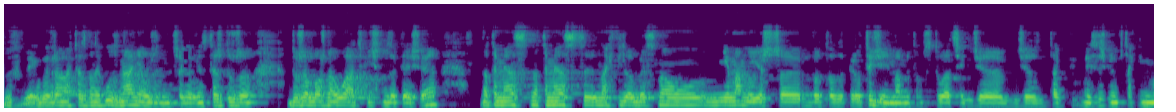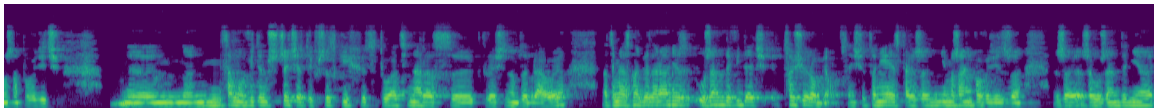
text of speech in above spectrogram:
w, jakby w ramach tak zwanego uznania urzędniczego, więc też dużo, dużo można ułatwić w tym zakresie. Natomiast, natomiast na chwilę obecną nie mamy jeszcze, bo to dopiero tydzień mamy tą sytuację, gdzie, gdzie tak, my jesteśmy w takim, można powiedzieć, no, niesamowitym szczycie tych wszystkich sytuacji naraz, które się nam zebrały. Natomiast no, generalnie urzędy widać coś robią. W sensie to nie jest tak, że nie możemy powiedzieć, że, że, że urzędy nie,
